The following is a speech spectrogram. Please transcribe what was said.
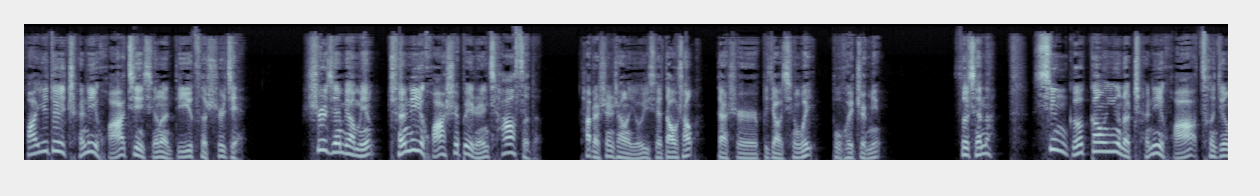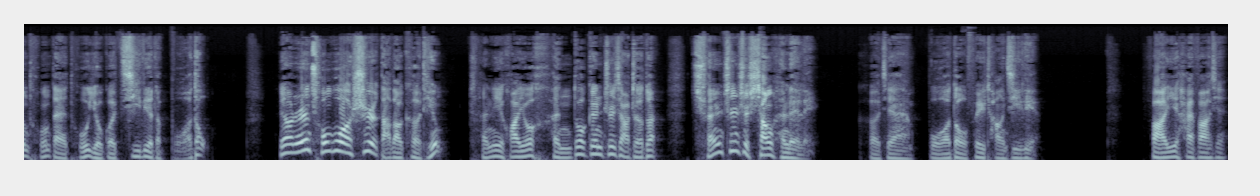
法医对陈丽华进行了第一次尸检。尸检表明，陈丽华是被人掐死的。她的身上有一些刀伤，但是比较轻微，不会致命。此前呢，性格刚硬的陈丽华曾经同歹徒有过激烈的搏斗，两人从卧室打到客厅，陈丽华有很多根指甲折断，全身是伤痕累累，可见搏斗非常激烈。法医还发现。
